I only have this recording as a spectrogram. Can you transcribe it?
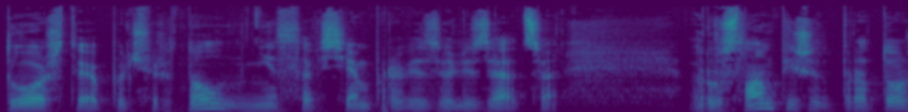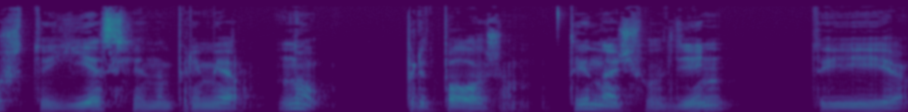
то, что я подчеркнул, не совсем про визуализацию. Руслан пишет про то, что если, например, ну, предположим, ты начал день, ты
